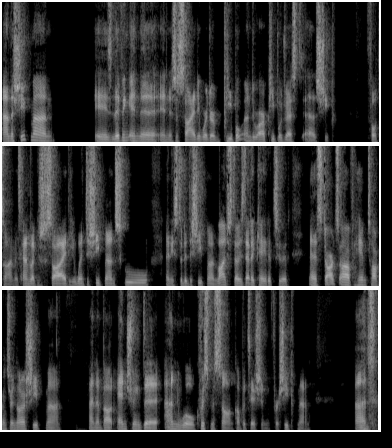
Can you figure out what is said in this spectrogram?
And the sheep man is living in a in a society where there are people and there are people dressed as sheep full time. It's kind of like a society. He went to sheepman school and he studied the sheepman lifestyle. He's dedicated to it. And it starts off him talking to another sheepman and about entering the annual Christmas song competition for sheepman. And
